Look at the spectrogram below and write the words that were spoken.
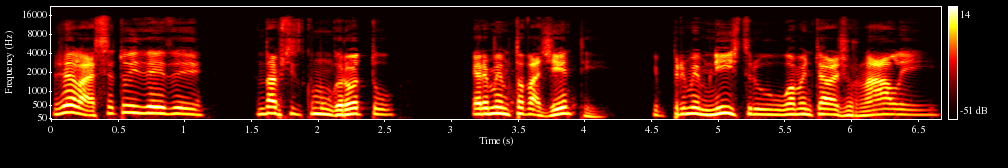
Mas olha lá, essa tua ideia de andar vestido como um garoto era mesmo toda a gente. O primeiro-ministro, o homem de telejornal e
